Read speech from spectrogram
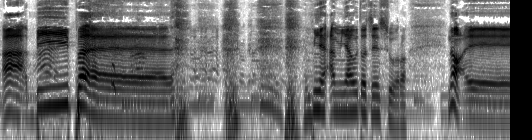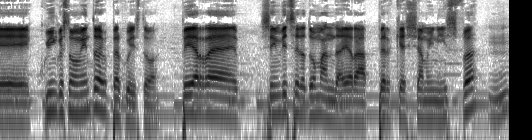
Ah, beep. eh, mi, mi autocensuro. No, eh, qui in questo momento è per questo. Per, eh, se invece la domanda era perché siamo in ISF, Mm?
